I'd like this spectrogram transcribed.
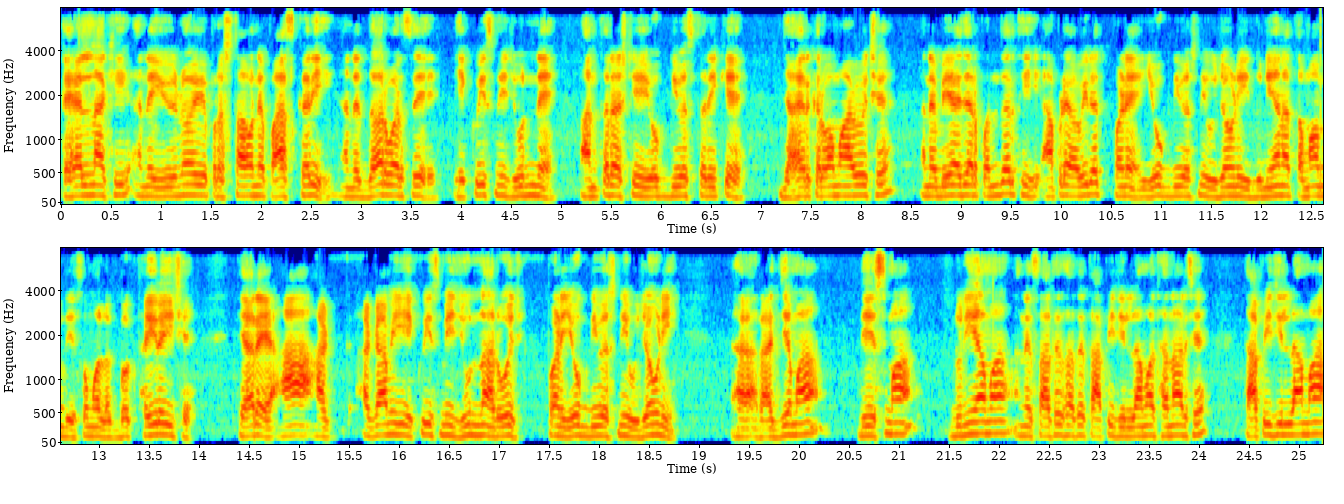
પહેલ નાખી અને યુએનઓએ પ્રસ્તાવને પાસ કરી અને દર વર્ષે એકવીસમી જૂનને આંતરરાષ્ટ્રીય યોગ દિવસ તરીકે જાહેર કરવામાં આવ્યો છે અને બે હજાર પંદરથી આપણે અવિરતપણે યોગ દિવસની ઉજવણી દુનિયાના તમામ દેશોમાં લગભગ થઈ રહી છે. ત્યારે આ આગામી એકવીસમી જૂનના રોજ પણ યોગ દિવસની ઉજવણી રાજ્યમાં, દેશમાં દુનિયામાં અને સાથે સાથે તાપી જિલ્લામાં થનાર છે. તાપી જિલ્લામાં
